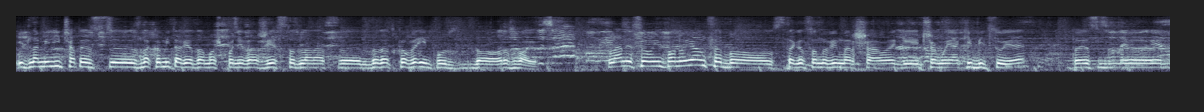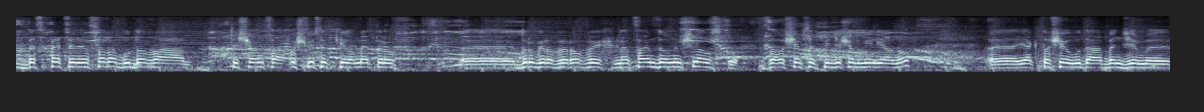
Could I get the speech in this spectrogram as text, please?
I dla Milicza to jest e, znakomita wiadomość, ponieważ jest to dla nas e, dodatkowy impuls do rozwoju. Plany są imponujące, bo z tego co mówi marszałek i czemu ja kibicuję, to jest e, bezprecedensowa budowa 1800 km e, dróg rowerowych na całym Dolnym Śląsku za 850 milionów. E, Jak to się uda, będziemy,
